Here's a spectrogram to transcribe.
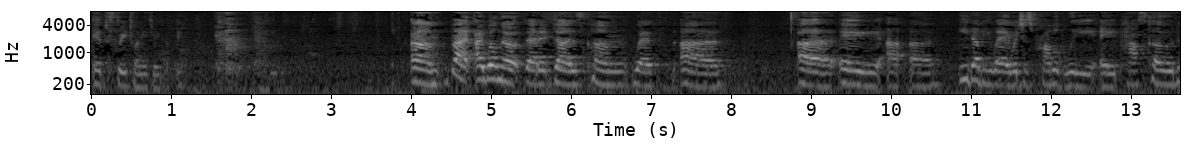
it's 320, 350. Um, but I will note that it does come with uh, uh, a, uh, EWA, which is probably a passcode uh,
